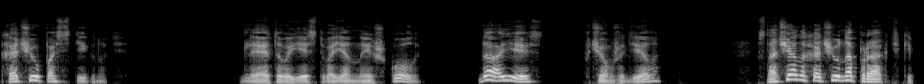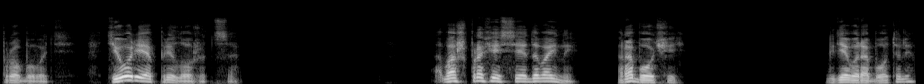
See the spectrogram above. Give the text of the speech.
Хочу постигнуть. Для этого есть военные школы. Да, есть. В чем же дело? Сначала хочу на практике пробовать. Теория приложится. Ваша профессия до войны? Рабочий. Где вы работали?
